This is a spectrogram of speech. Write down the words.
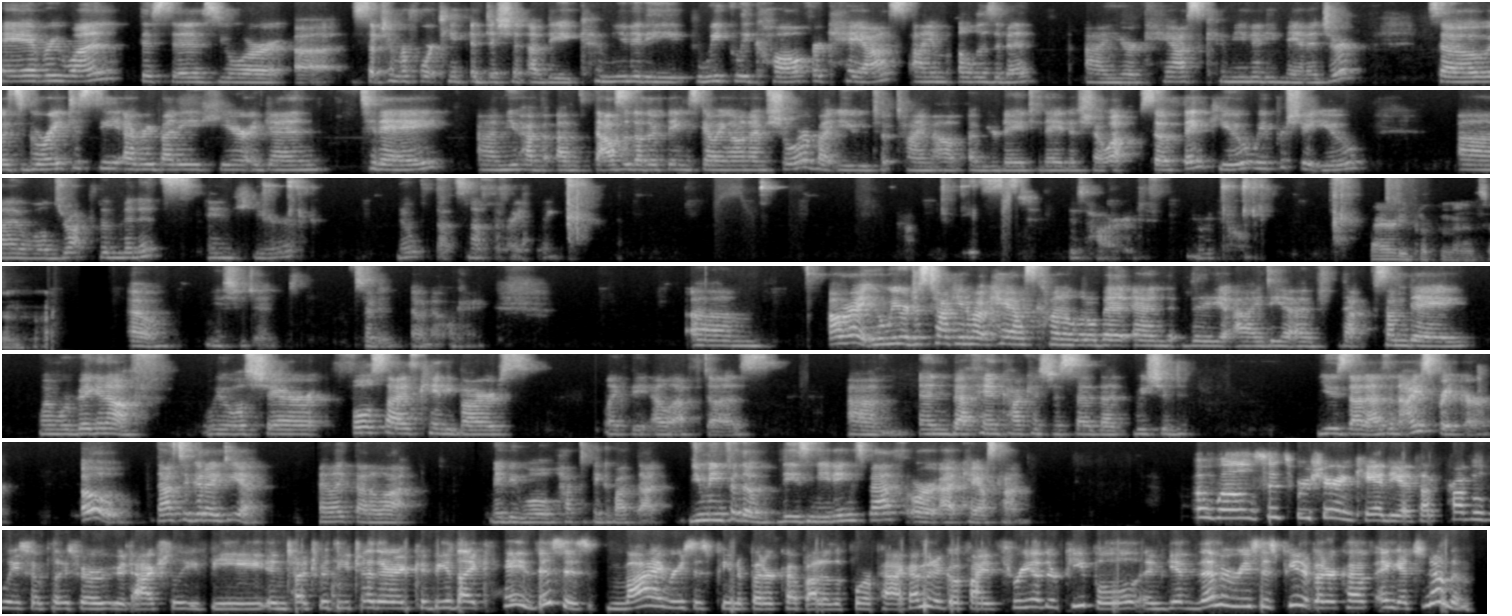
Hey everyone, this is your uh, September 14th edition of the Community Weekly Call for CHAOSS. I'm Elizabeth, uh, your CHAOSS Community Manager. So it's great to see everybody here again today. Um, you have a thousand other things going on, I'm sure, but you took time out of your day today to show up. So thank you, we appreciate you. I will drop the minutes in here. Nope, that's not the right link. Paste is hard. Here we go. I already put the minutes in. Oh, yes, you did. So did, oh no, okay. Um, all right, and we were just talking about CHAOSScon a little bit and the idea of that someday when we're big enough, we will share full-size candy bars like the LF does. Um, and Beth Hancock has just said that we should use that as an icebreaker. Oh, that's a good idea. I like that a lot. Maybe we'll have to think about that. You mean for the these meetings, Beth, or at CHAOSScon? Oh, well, since we're sharing candy, I thought probably someplace where we would actually be in touch with each other. It could be like, hey, this is my Reese's peanut butter cup out of the four pack. I'm going to go find three other people and give them a Reese's peanut butter cup and get to know them.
